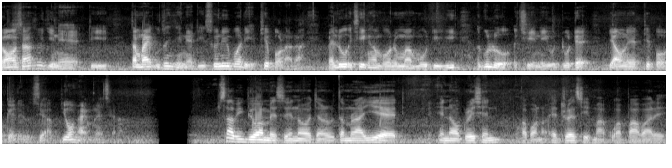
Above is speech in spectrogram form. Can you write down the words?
ဒေါအောင်ဆန်းစုကြည်နဲ့ဒီတမရိုက်ဦးသိန်းစိန်နဲ့ဒီဆွေးနွေးပွဲတွေဖြစ်ပေါ်လာတာဘယ်လိုအခြေခံပေါ်တော့မှမူတည်ပြီးအခုလိုအခြေအနေကိုတိုးတက်ပြောင်းလဲဖြစ်ပေါ်ခဲ့တယ်လို့ဆရာပြောနိုင်မလဲဆရာစပြီးပြောရမယ်ဆိုရင်တော့ကျွန်တော်တို့တမရိုက်ရဲ့ inauguration ဟောပေါ့နော် address တွေမှာကိုကပါပါတယ်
